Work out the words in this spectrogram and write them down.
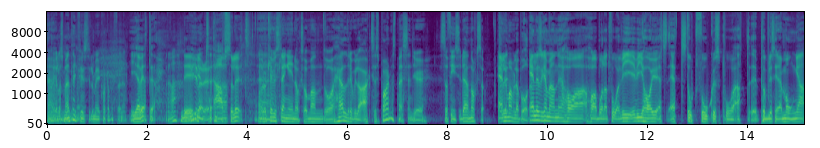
Ja, Elos Medtech finns till och med i korta portföljen. Jag vet det. Ja, Det är gillar du. Absolut. Och då kan vi slänga in också om man då hellre vill ha Aktiespararnas Messenger så finns ju den också. Eller man vill ha båda. Eller så kan man ha, ha båda två. Vi, vi har ju ett, ett stort fokus på att eh, publicera många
